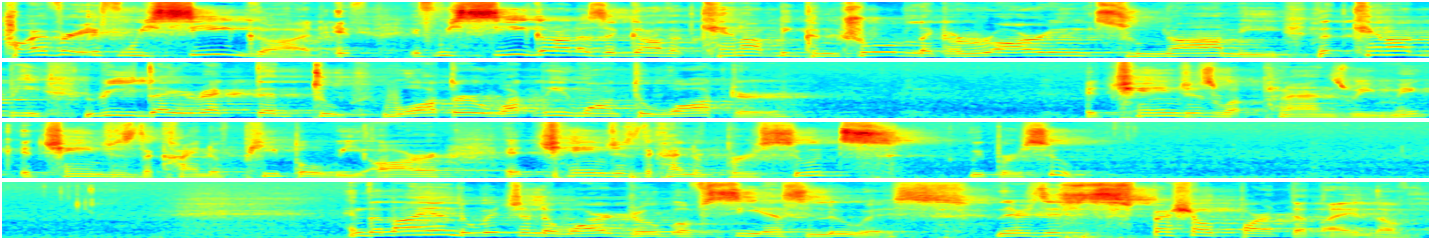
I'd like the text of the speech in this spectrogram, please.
However, if we see God, if, if we see God as a God that cannot be controlled like a roaring tsunami, that cannot be redirected to water what we want to water, it changes what plans we make. It changes the kind of people we are. It changes the kind of pursuits we pursue. In The Lion, the Witch, and the Wardrobe of C.S. Lewis, there's this special part that I love.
